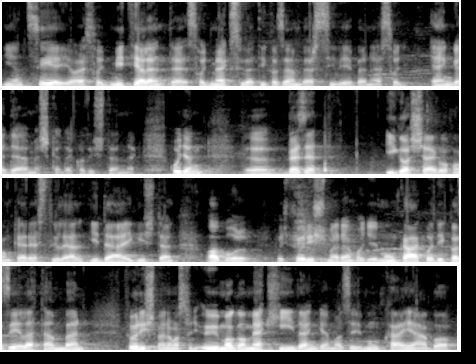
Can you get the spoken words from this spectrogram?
ilyen célja ez, hogy mit jelent ez, hogy megszületik az ember szívében ez, hogy engedelmeskedek az Istennek. Hogyan vezet igazságokon keresztül el idáig Isten, abból, hogy fölismerem, hogy ő munkálkodik az életemben, fölismerem azt, hogy ő maga meghív engem az ő munkájába,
